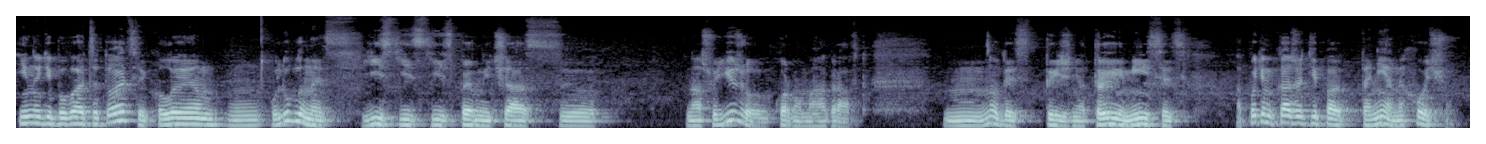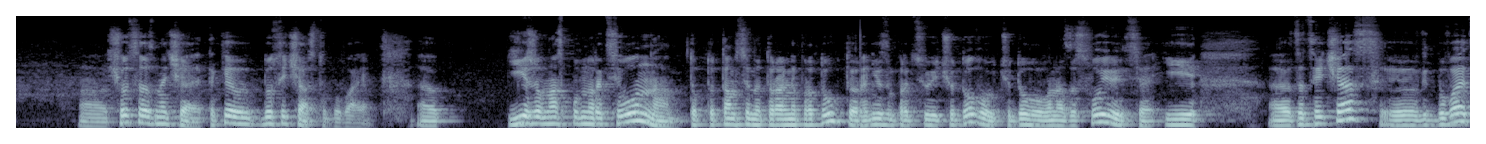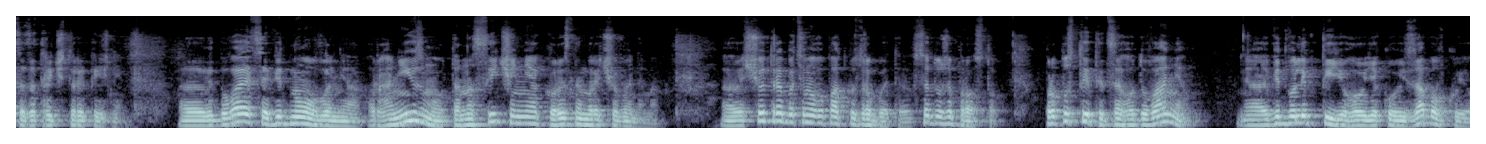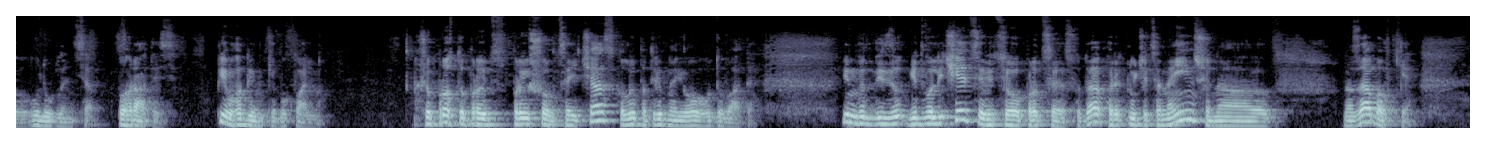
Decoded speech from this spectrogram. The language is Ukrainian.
Іноді бувають ситуації, коли улюбленець їсть, їсть, їсть певний час е, нашу їжу, кормом Магакрафт, м, ну десь тижня, три, місяць, а потім каже, типа, та ні, не хочу. Е, Що це означає? Таке досить часто буває. Е, Їжа в нас повнораціонна, тобто там все натуральні продукти, організм працює чудово, чудово вона засвоюється, і за цей час е, відбувається за 3-4 тижні. е, Відбувається відновлення організму та насичення корисними речовинами. Е, Що треба в цьому випадку зробити? Все дуже просто: пропустити це годування, е, відволікти його якоюсь забавкою улюбленця, погратись півгодинки буквально щоб просто пройшов цей час, коли потрібно його годувати. Він від- від- відволічеться від цього процесу, да, переключиться на інше, на, на забавки,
